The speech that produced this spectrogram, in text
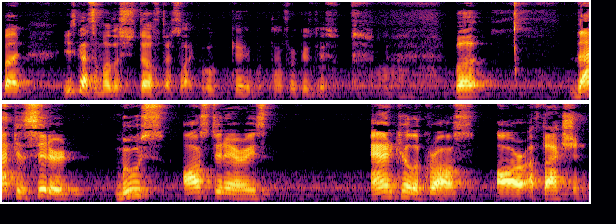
But he's got some other stuff that's like, okay, what the fuck is this? But that considered, Moose, Austin Aries, and Killer Kross are a faction,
